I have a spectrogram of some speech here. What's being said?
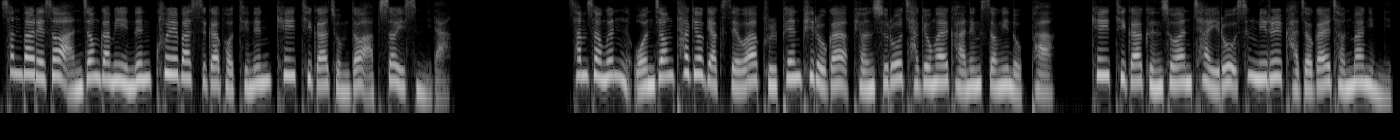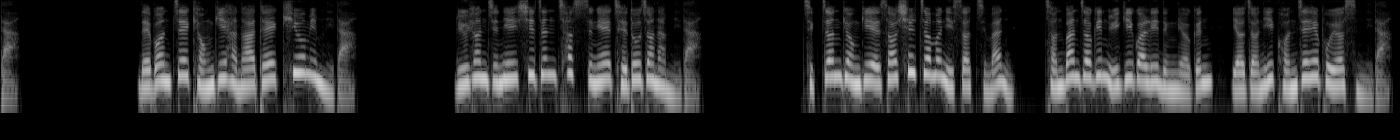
선발에서 안정감이 있는 쿠에바스가 버티는 KT가 좀 더 앞서 있습니다. 삼성은 원정 타격 약세와 불펜 피로가 변수로 작용할 가능성이 높아 KT가 근소한 차이로 승리를 가져갈 전망입니다. 네 번째 경기 한화 대 키움입니다. 류현진이 시즌 첫 승에 재도전합니다. 직전 경기에서 실점은 있었지만 전반적인 위기관리 능력은 여전히 건재해 보였습니다.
